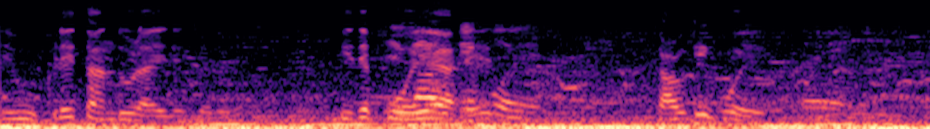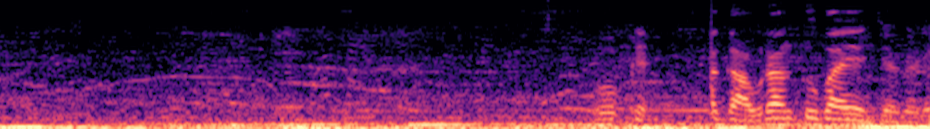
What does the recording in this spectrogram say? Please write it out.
हे उकडे तांदूळ आहे त्यांच्याकडे. तिथे पोहे हे गावठी आहेत. पोहे. गावठी पोहे. ओके. गावरान तूप आहे यांच्याकडे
